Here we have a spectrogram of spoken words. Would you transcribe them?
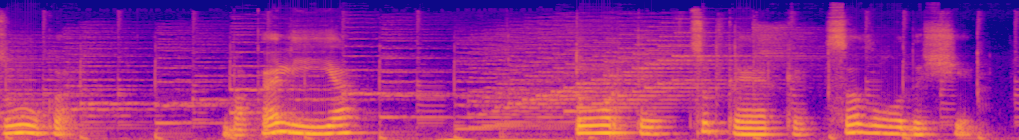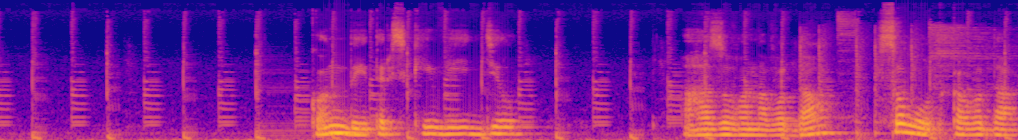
цукор, бакалія, торти, цукерки, солодощі кондитерський відділ, газована вода, солодка вода,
